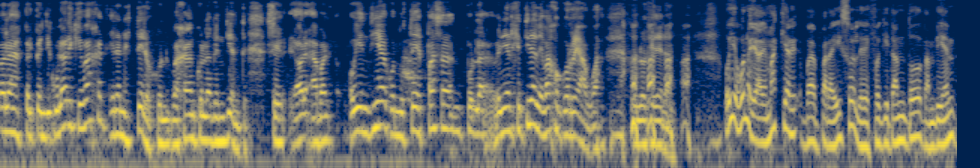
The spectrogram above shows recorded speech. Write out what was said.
las perpendiculares que bajan eran esteros, bajaban con la pendiente. ahora, hoy en día, cuando ustedes pasan por la Avenida Argentina, debajo corre agua, por lo general. Oye, bueno, y además que para eso le fue quitando también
